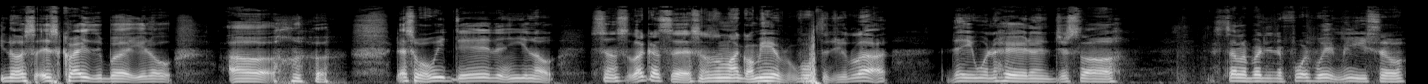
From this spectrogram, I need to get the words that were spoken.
you know, it's, it's crazy, but, you know, uh, that's what we did. And, you know, since, like I said, since I'm not going to be here for 4th of July, they went ahead and just, uh, celebrated the 4th with me. So,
